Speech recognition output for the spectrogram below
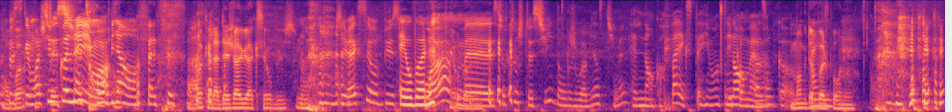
Parce voit, que moi, je Tu te me connais suis, trop moi. bien, en fait, c'est ça. on voit qu'elle a déjà eu accès au bus. J'ai eu accès au bus. Et au bol. Moi, Et au bol. mais surtout, je te suis, donc je vois bien ce que tu mets. Elle n'a encore pas expérimenté non, quand même. pas encore. Manque de Aïe. bol pour nous.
